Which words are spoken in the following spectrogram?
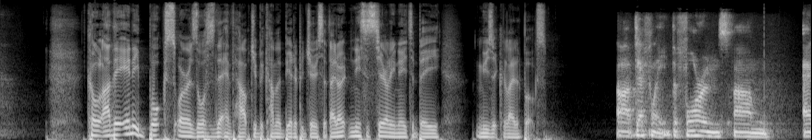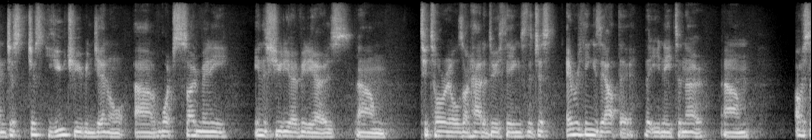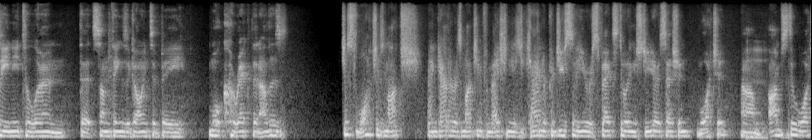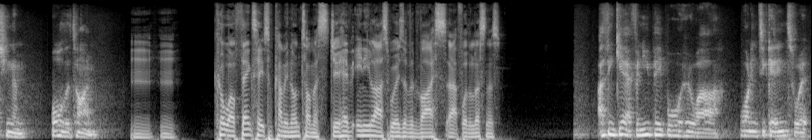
Cool. Are there any books or resources that have helped you become a better producer? They don't necessarily need to be music related books. Uh, definitely the forums um, and just just YouTube in general. Uh, watch so many in the studio videos, um, tutorials on how to do things. That just everything is out there that you need to know. Um, obviously, you need to learn that some things are going to be more correct than others. Just watch as much and gather as much information as you can. A producer you respect's doing a studio session, watch it. Um, I'm still watching them all the time. Cool. Well, thanks heaps for coming on, Thomas. Do you have any last words of advice uh, for the listeners? I think yeah, for new people who are wanting to get into it,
